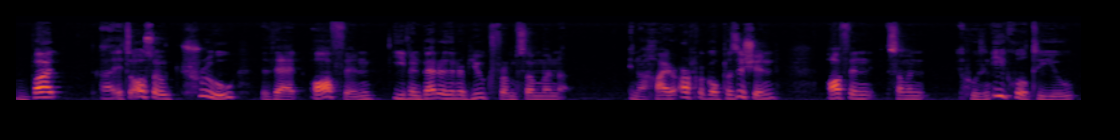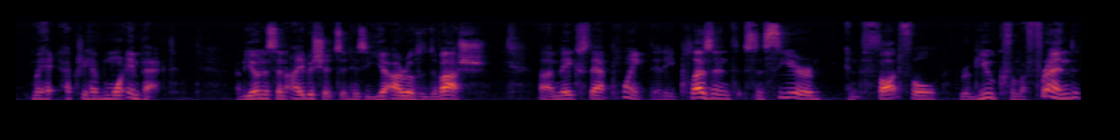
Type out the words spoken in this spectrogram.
but uh, it's also true that often, even better than rebuke from someone in a hierarchical position, often someone who's an equal to you may actually have more impact. Rabbi Yonasan Eibeshitz in his Ya'aros Devash uh, makes that point that a pleasant, sincere, and thoughtful rebuke from a friend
